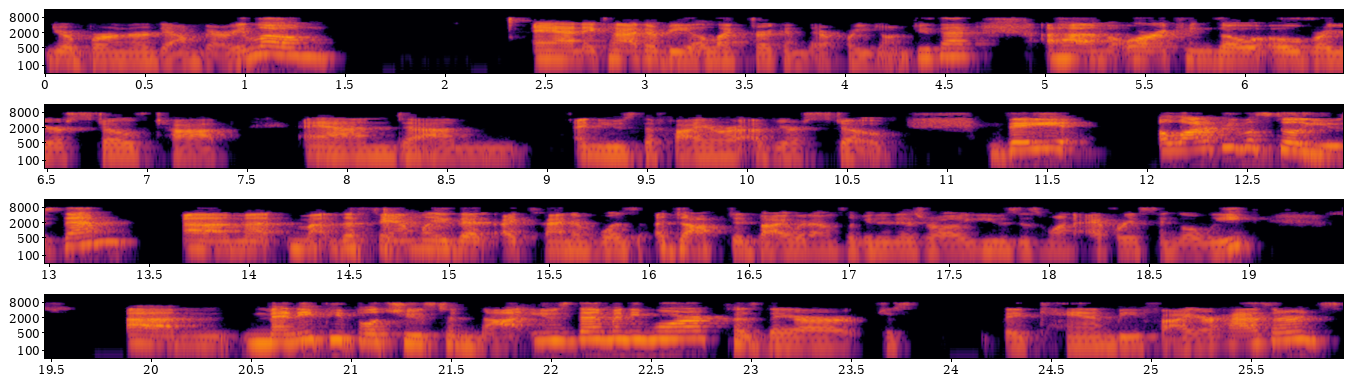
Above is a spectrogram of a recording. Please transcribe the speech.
your burner down very low and it can either be electric and therefore you don't do that, um, or it can go over your stove top and um, and use the fire of your stove. They a lot of people still use them. Um, my, the family that I kind of was adopted by when I was living in Israel uses one every single week. Um, many people choose to not use them anymore because they are just they can be fire hazards.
